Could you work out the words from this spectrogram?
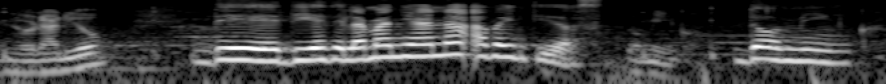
¿El horario? De 10 de la mañana a 22. Domingo. Domingo.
